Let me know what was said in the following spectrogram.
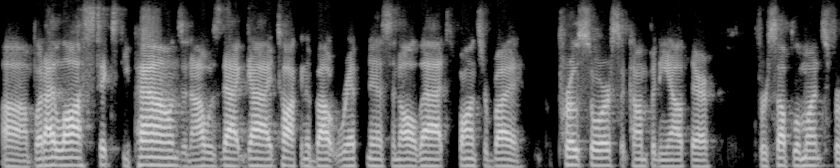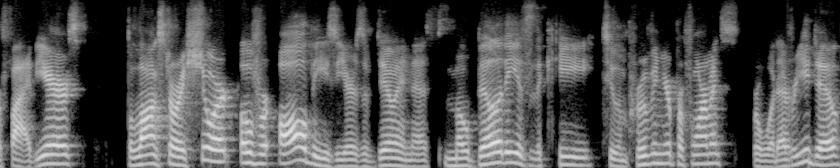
Uh, but I lost 60 pounds, and I was that guy talking about ripness and all that, sponsored by ProSource, a company out there for supplements for five years. But long story short, over all these years of doing this, mobility is the key to improving your performance for whatever you do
